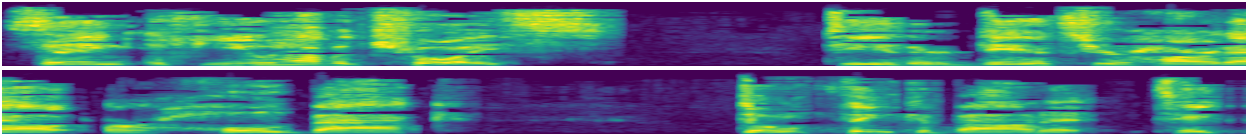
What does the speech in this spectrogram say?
saying if you have a choice to either dance your heart out or hold back, don't think about it. Take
